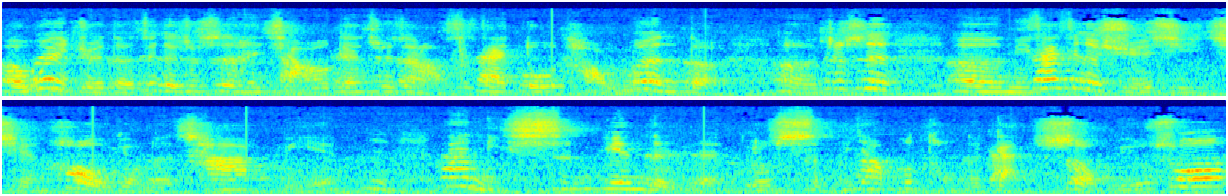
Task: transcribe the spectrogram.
呃我也觉得这个就是很想要跟崔正老师再多讨论的，呃就是呃你在这个学习前后有了差别。嗯，那你身边的人有什么样不同的感受？比如说，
